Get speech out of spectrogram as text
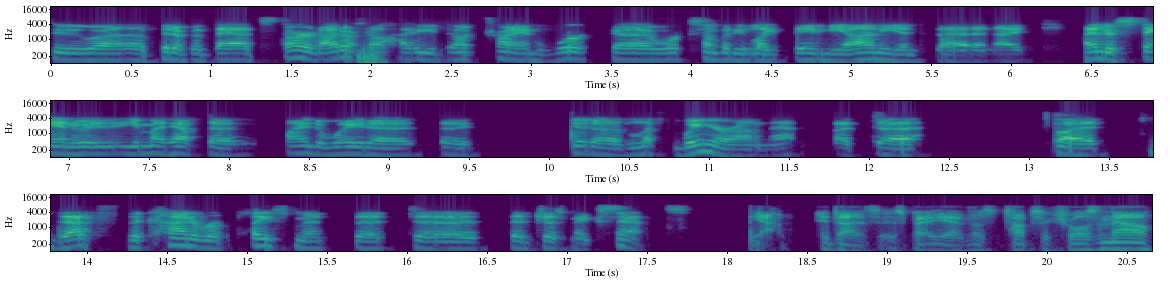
to a, bit of a bad start, I don't know how you don't try and work uh, work somebody like Damiani into that. And I, I understand you might have to find a way to, to get a left winger on that, but uh, but that's the kind of replacement that uh, that just makes sense. Yeah, it does. Especially yeah, those top six roles. And now,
